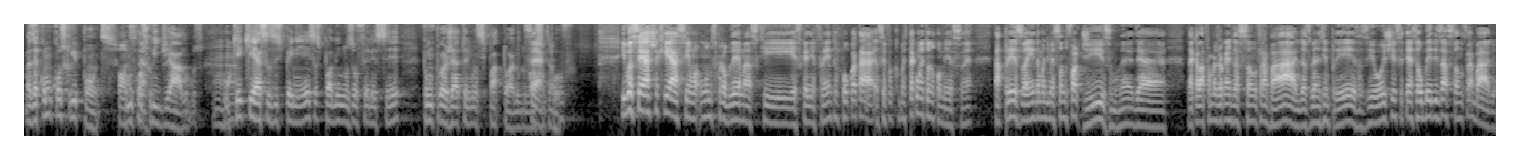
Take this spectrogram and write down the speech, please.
mas é como construir pontes, pontes como construir diálogos. Uhum. O que, que essas experiências podem nos oferecer para um projeto emancipatório do certo. nosso povo. E você acha que assim um dos problemas que a esquerda enfrenta um pouco tá, você até comentou no começo, né? Está preso ainda uma dimensão do fordismo, né? Da, daquela forma de organização do trabalho, das grandes empresas. E hoje você tem essa uberização do trabalho.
